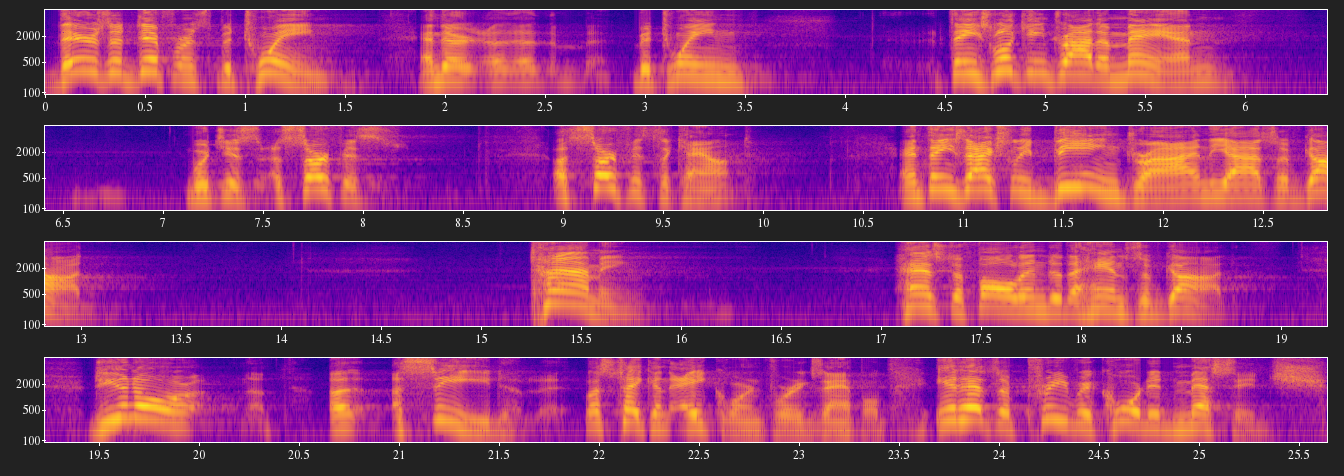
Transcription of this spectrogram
There's a difference between and there uh, uh, between things looking dry to man, which is a surface a surface account, and things actually being dry in the eyes of God. Timing has to fall into the hands of God. Do you know uh, a, a, seed? Let's take an acorn, for example. It has a pre recorded message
